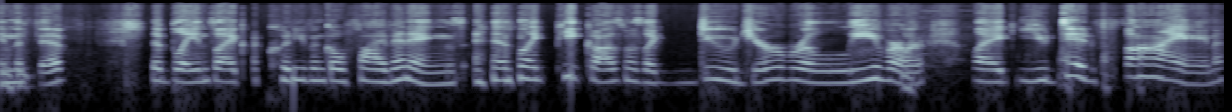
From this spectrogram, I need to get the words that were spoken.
in the fifth, that Blaine's like, I couldn't even go five innings, and like Pete Kozma's like, dude, you're a reliever, like you did fine.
